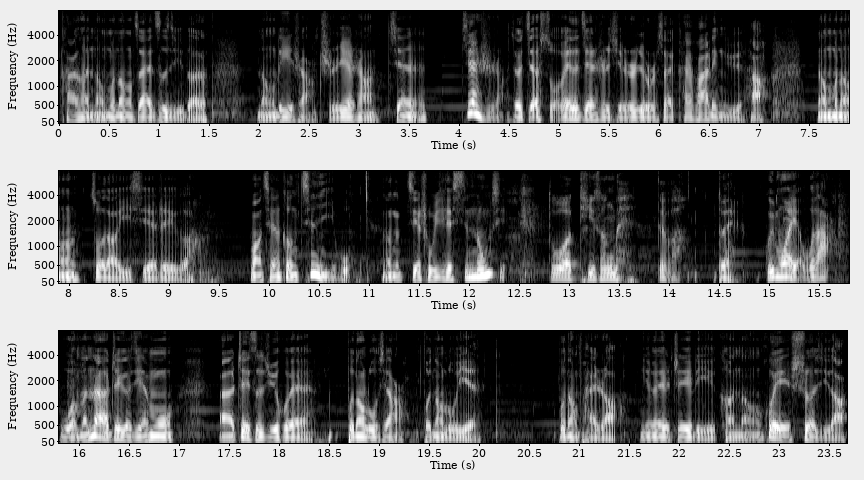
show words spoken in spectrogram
看看能不能在自己的能力上、职业上、见见识上，就见所谓的见识，其实就是在开发领域哈，能不能做到一些这个往前更进一步，能接触一些新东西。多提升呗，对吧？对，规模也不大。我们呢，这个节目，呃，这次聚会不能录像，不能录音，不能拍照，因为这里可能会涉及到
